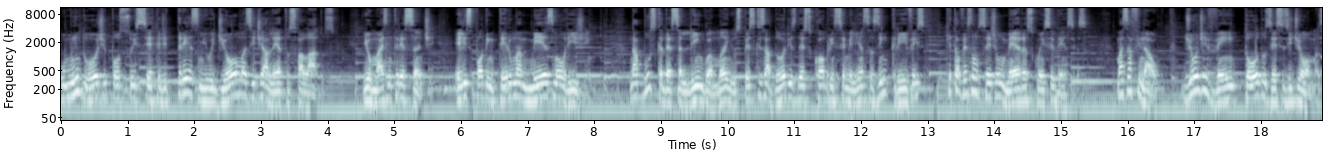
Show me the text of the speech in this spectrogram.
o mundo hoje possui cerca de 3 mil idiomas e dialetos falados. E o mais interessante, eles podem ter uma mesma origem. Na busca dessa língua-mãe, os pesquisadores descobrem semelhanças incríveis que talvez não sejam meras coincidências. Mas afinal, de onde vêm todos esses idiomas?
